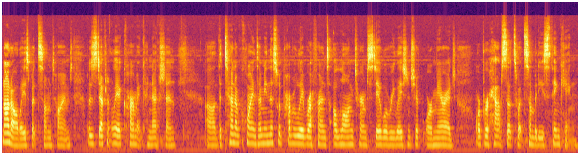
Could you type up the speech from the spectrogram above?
Not always, but sometimes. But it's definitely a karmic connection. Uh, the Ten of Coins, I mean, this would probably reference a long term stable relationship or marriage, or perhaps that's what somebody's thinking.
